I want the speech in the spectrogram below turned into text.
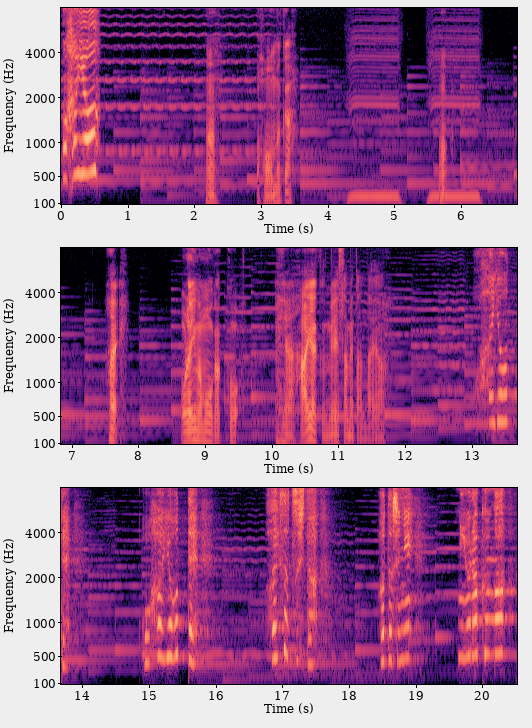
おはよう。ん。ホームか。お。はい。俺今もう学校。いや早く目覚めたんだよ。うおはようっておはようって挨拶した。私に三浦くんが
